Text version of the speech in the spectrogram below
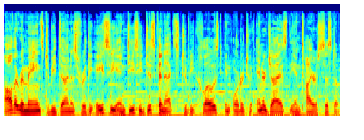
all that remains to be done is for the AC and DC disconnects to be closed in order to energize the entire system.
